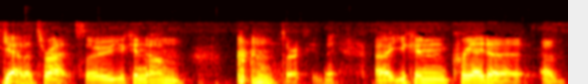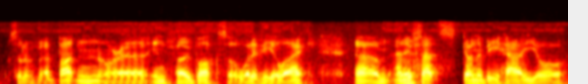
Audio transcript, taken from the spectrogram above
Yeah, that's right. So you can, um, sorry, excuse me. Uh, you can create a, a sort of a button or a info box or whatever you like, um, and if that's going to be how you're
